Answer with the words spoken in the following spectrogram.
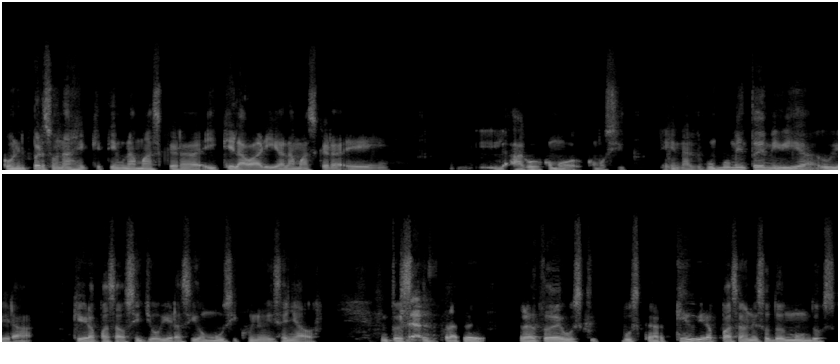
con el personaje que tiene una máscara y que la varía la máscara, eh, hago como, como si en algún momento de mi vida hubiera, ¿qué hubiera pasado si yo hubiera sido músico y no diseñador? Entonces pues, trato de, trato de buscar qué hubiera pasado en esos dos mundos.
